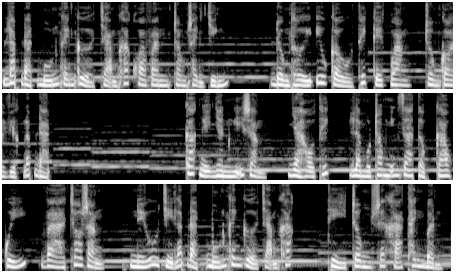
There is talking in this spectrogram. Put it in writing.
lắp đặt bốn cánh cửa chạm khắc hoa văn trong sảnh chính, đồng thời yêu cầu Thích Kế Quang trông coi việc lắp đặt. Các nghệ nhân nghĩ rằng nhà họ Thích là một trong những gia tộc cao quý và cho rằng nếu chỉ lắp đặt bốn cánh cửa chạm khắc thì trông sẽ khá thanh bẩn.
